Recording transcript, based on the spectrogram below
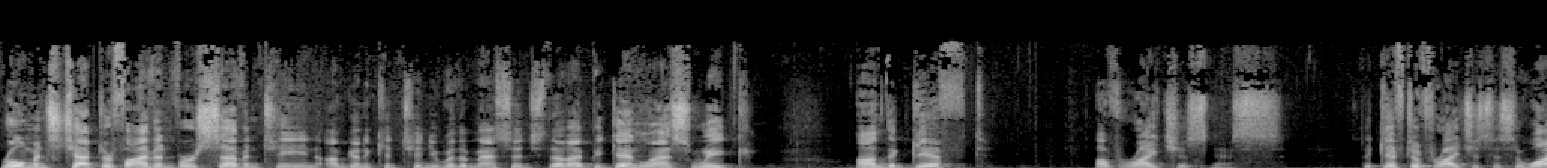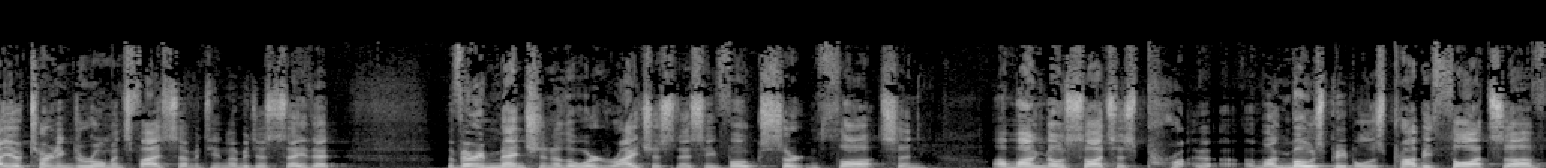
Romans chapter 5 and verse 17, I'm going to continue with a message that I began last week on the gift of righteousness. The gift of righteousness. So while you're turning to Romans 5:17, let me just say that the very mention of the word righteousness evokes certain thoughts and among those thoughts is pro- among most people is probably thoughts of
